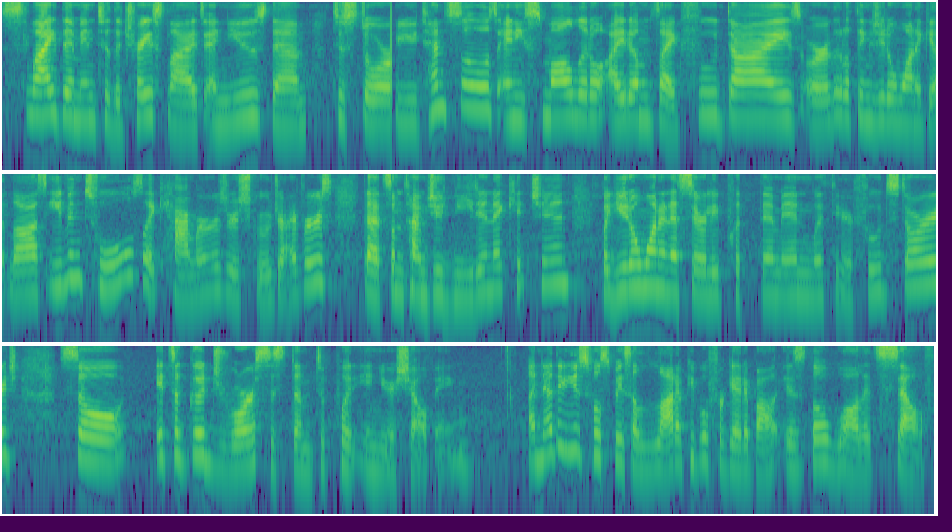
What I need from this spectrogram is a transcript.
slide them into the tray slides and use them to store utensils, any small little items like food dyes or little things you don't want to get lost, even tools like hammers or screwdrivers that sometimes you need in a kitchen, but you don't want to necessarily put them in with your food storage. So it's a good drawer system to put in your shelving. Another useful space a lot of people forget about is the wall itself.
